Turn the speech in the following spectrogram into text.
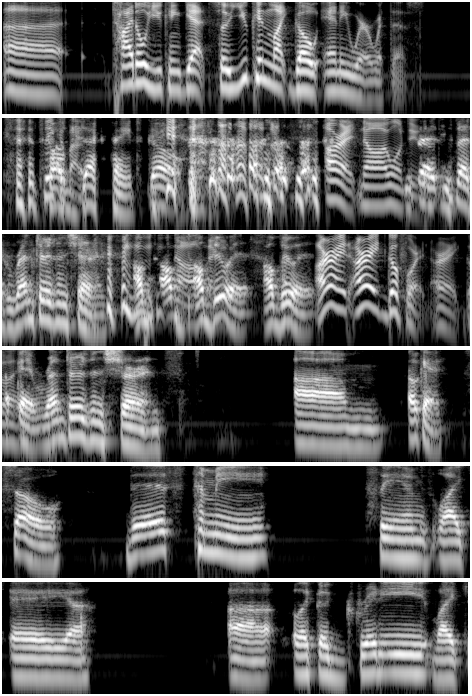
uh, title you can get, so you can like go anywhere with this. It's Think called about it. deck paint. Go. All right, no, I won't do You that. said, you said renters insurance. I'll, I'll, No, I'll do it. I'll do it. All right, all right, go for it. All right, go Okay, ahead. renters insurance. Um. Okay, so this to me seems like a uh like a gritty like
